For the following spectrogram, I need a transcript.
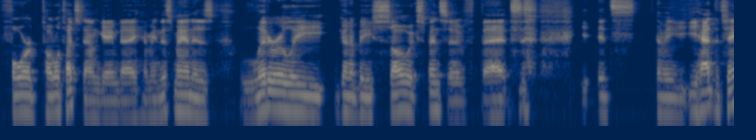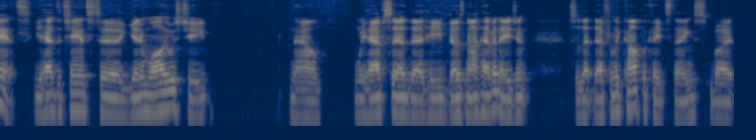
four total touchdown game day. I mean, this man is literally going to be so expensive that it's. I mean, you had the chance. You had the chance to get him while he was cheap. Now we have said that he does not have an agent, so that definitely complicates things. But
